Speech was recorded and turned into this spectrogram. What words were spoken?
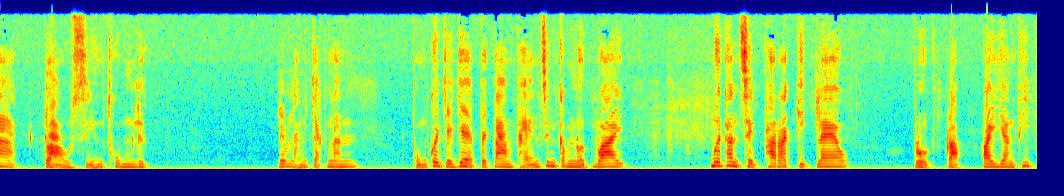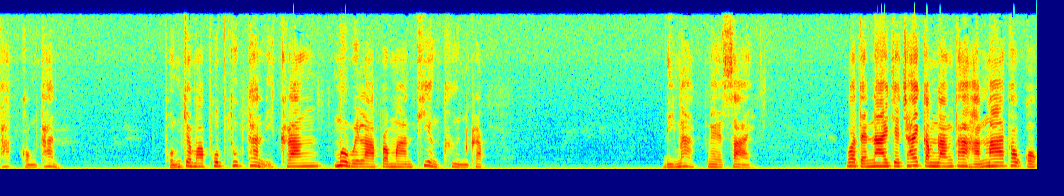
นาถกล่าวเสียงทุมลึก แล้วหลังจากนั้น ผมก็จะแยกไปตามแผนซึ่งกำหนดไว้ เมื่อท่านเสร็จภารกิจแล้ว โปรดกลับไปยังที่พักของท่าน ผมจะมาพบทุกท่านอีกครั้ง เมื่อเวลาประมาณเที่ยงคืนครับ ดีมากแง่ทราย ว่าแต่นายจะใช้กำลังทหารมาเท่าก่อ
